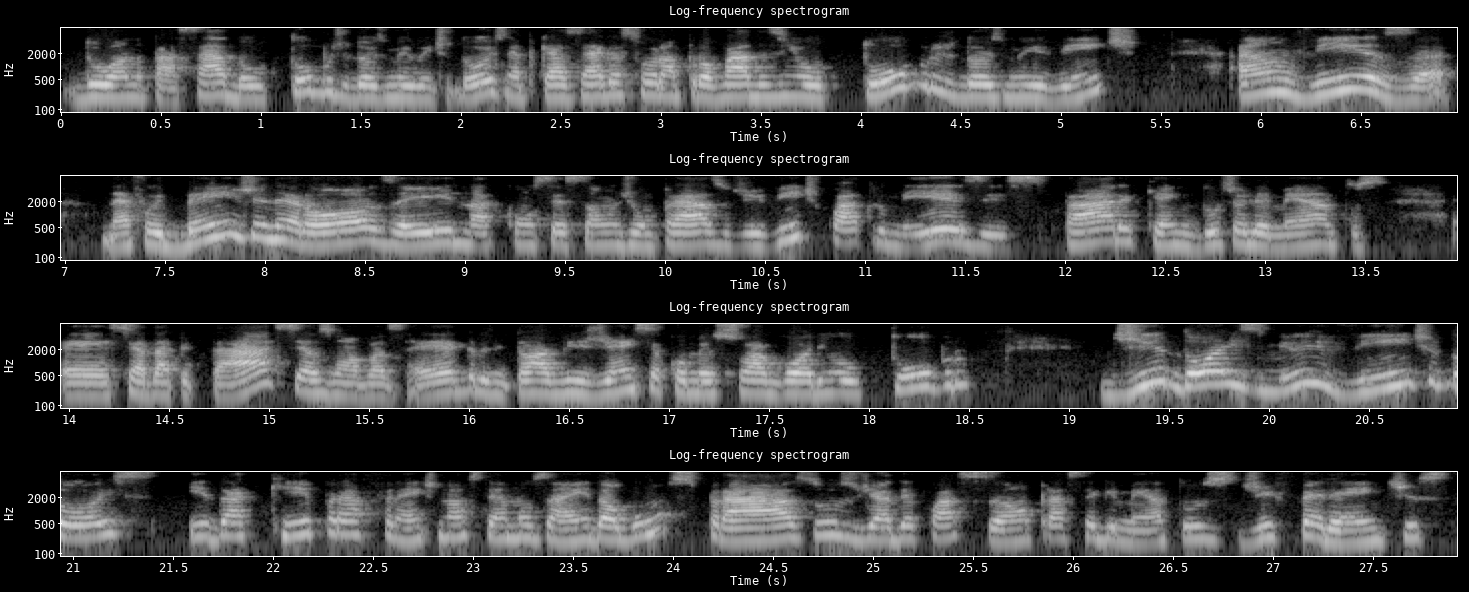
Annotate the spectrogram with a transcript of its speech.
do ano passado, outubro de 2022, né, porque as regras foram aprovadas em outubro de 2020, a Anvisa né, foi bem generosa aí na concessão de um prazo de 24 meses para que a indústria de alimentos é, se adaptasse às novas regras. Então, a vigência começou agora em outubro de 2022 e daqui para frente nós temos ainda alguns prazos de adequação para segmentos diferentes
